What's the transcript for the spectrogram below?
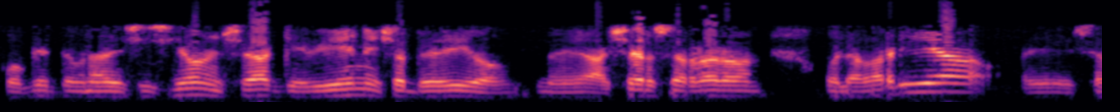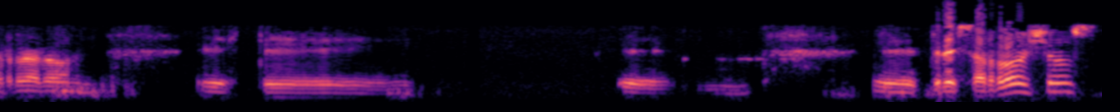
porque esta es una decisión ya que viene, ya te digo, eh, ayer cerraron Olavarría, eh, cerraron este eh, eh, Tres Arroyos,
